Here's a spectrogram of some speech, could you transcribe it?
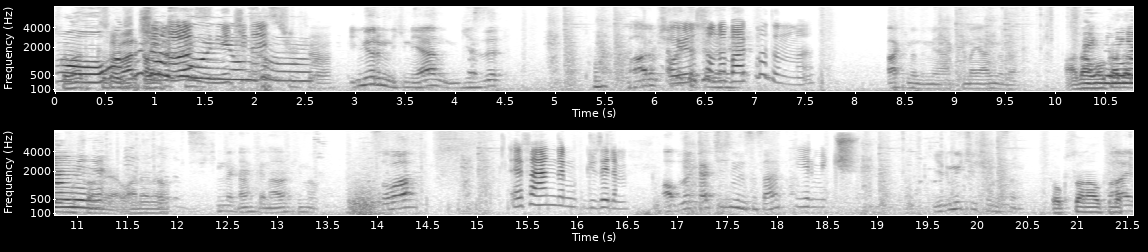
Aa, Söver- Söver altmış kanka. yaşında Aa, oynuyorsun. nickine- Kız çünkü o. Bilmiyorum nickini ya gizli. Bağırıp şaka Oyun sonu bakmadın mı? Bakmadım ya aklıma gelmedi. Adam o kadar gelmedi. umursamıyor ya. Bana ne? Yok sikim de kanka ne yapayım ben. Sova Efendim güzelim. abla kaç yaşındasın sen? 23. 23 yaşındasın. 96'da. Ay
